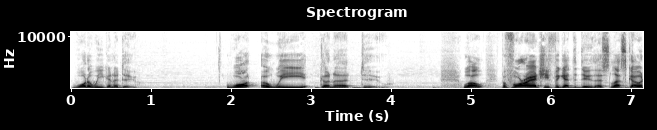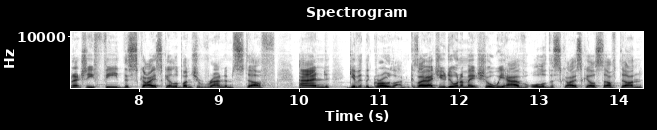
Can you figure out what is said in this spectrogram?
what are we going to do? What are we going to do? Well, before I actually forget to do this, let's go and actually feed the Sky Scale a bunch of random stuff and give it the Grow Lamp. Because I actually do want to make sure we have all of the Sky Scale stuff done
